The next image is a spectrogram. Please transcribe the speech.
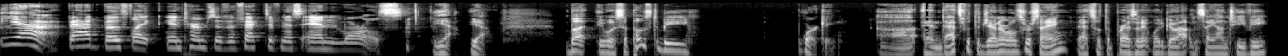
Yeah, bad both like in terms of effectiveness and morals. Yeah, yeah. But it was supposed to be working. Uh, and that's what the generals were saying. That's what the president would go out and say on TV.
